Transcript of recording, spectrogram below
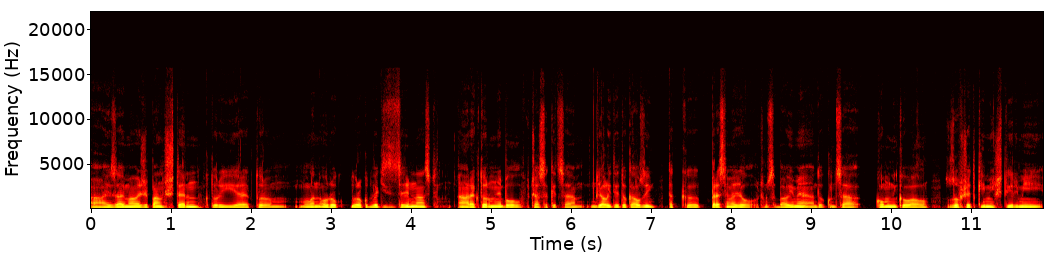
A je zaujímavé, že pán Štern, ktorý je rektorom len od roku 2017 a rektorom nebol v čase, keď sa diali tieto kauzy, tak presne vedel, o čom sa bavíme a dokonca komunikoval so všetkými štyrmi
